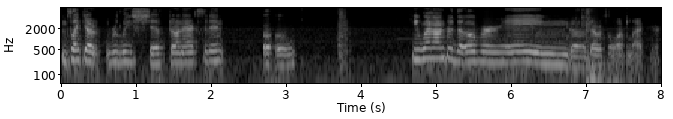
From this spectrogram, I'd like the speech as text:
it's like a release shift on accident. Uh oh. He went under the overhang. Uh, there was a lot of lag there.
